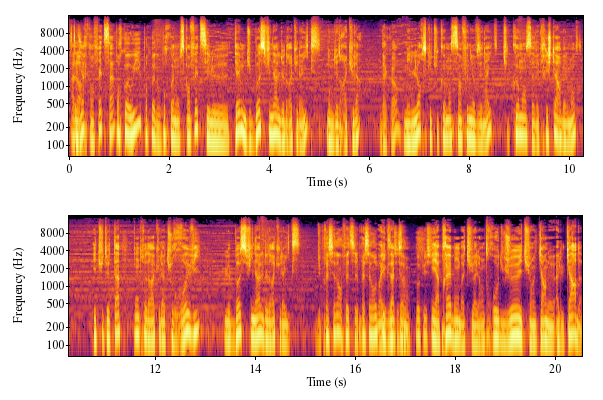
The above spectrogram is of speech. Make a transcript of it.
C'est-à-dire qu'en fait, ça, pourquoi oui, pourquoi non? Pourquoi non? Parce qu'en fait, c'est le thème du boss final de Dracula X, donc de Dracula. D'accord. Mais lorsque tu commences Symphony of the Night, tu commences avec Richter Belmont et tu te tapes contre Dracula. Tu revis le boss final de Dracula X. Du précédent, en fait, c'est le précédent opus. Ouais, quoi, ça. Et après, bon, bah, tu allais en trop du jeu et tu incarnes Alucard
